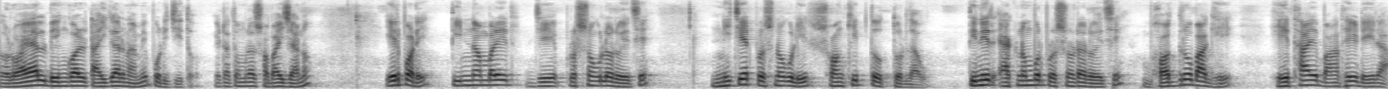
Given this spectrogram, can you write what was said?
রয়্যাল বেঙ্গল টাইগার নামে পরিচিত, এটা তোমরা সবাই জানো। এরপরে তিন নম্বরের যে প্রশ্নগুলো রয়েছে, নিচের প্রশ্নগুলির সংক্ষিপ্ত উত্তর দাও। তিনের এক নম্বর প্রশ্নটা রয়েছে, ভদ্র বাঘে হেথায় বাঁধে ডেরা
